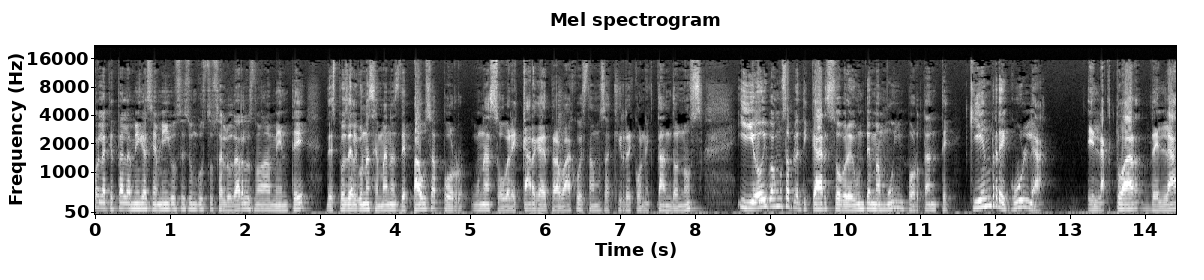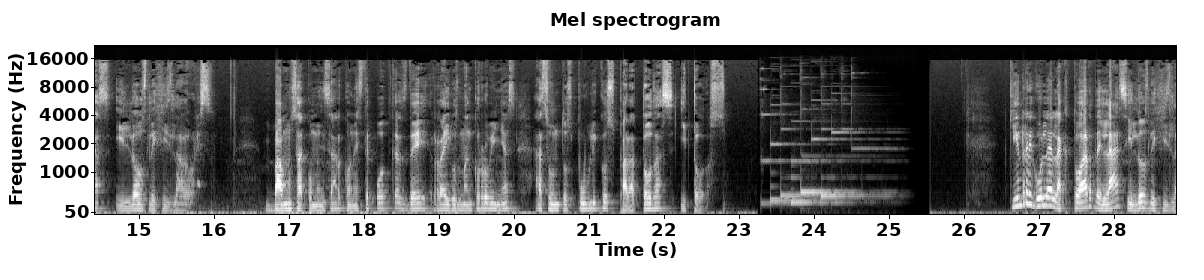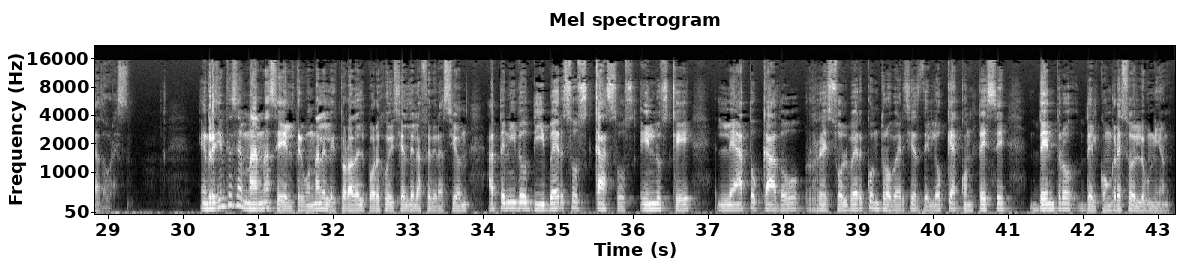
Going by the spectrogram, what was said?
Hola, ¿qué tal amigas y amigos? Es un gusto saludarlos nuevamente. Después de algunas semanas de pausa por una sobrecarga de trabajo, estamos aquí reconectándonos. Y hoy vamos a platicar sobre un tema muy importante. ¿Quién regula el actuar de las y los legisladores? Vamos a comenzar con este podcast de Ray Guzmán Corroviñas, Asuntos Públicos para Todas y Todos. ¿Quién regula el actuar de las y los legisladores? En recientes semanas, el Tribunal Electoral del Poder Judicial de la Federación ha tenido diversos casos en los que le ha tocado resolver controversias de lo que acontece dentro del Congreso de la Unión.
